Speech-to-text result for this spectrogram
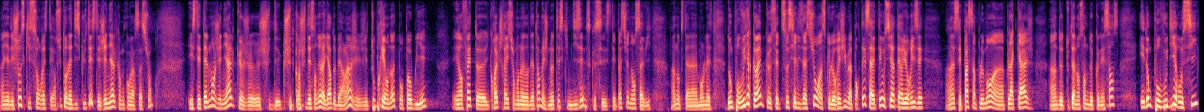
Hein, il y a des choses qui sont restées. Ensuite, on a discuté, c'était génial comme conversation. Et c'était tellement génial que je, suis, quand je suis descendu à la gare de Berlin, j'ai tout pris en note pour pas oublier. Et en fait, euh, il croyait que je travaillais sur mon ordinateur, mais je notais ce qu'il me disait parce que c'était passionnant sa vie. Hein, donc c'était un de l'Est. Donc pour vous dire quand même que cette socialisation, ce que le régime a apporté, ça a été aussi intériorisé. Hein, c'est pas simplement un plaquage Hein, de tout un ensemble de connaissances. Et donc pour vous dire aussi,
